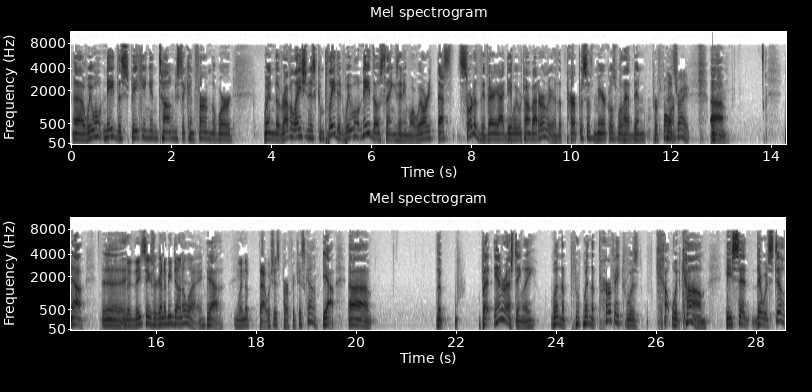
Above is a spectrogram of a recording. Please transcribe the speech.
Uh, we won't need the speaking in tongues to confirm the word. When the revelation is completed, we won't need those things anymore. We already, that's sort of the very idea we were talking about earlier. The purpose of miracles will have been performed. That's right. Um, now, uh, These things are going to be done away yeah. when the, that which is perfect has come. Yeah. Uh, the but interestingly, when the when the perfect was would come, he said there would still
